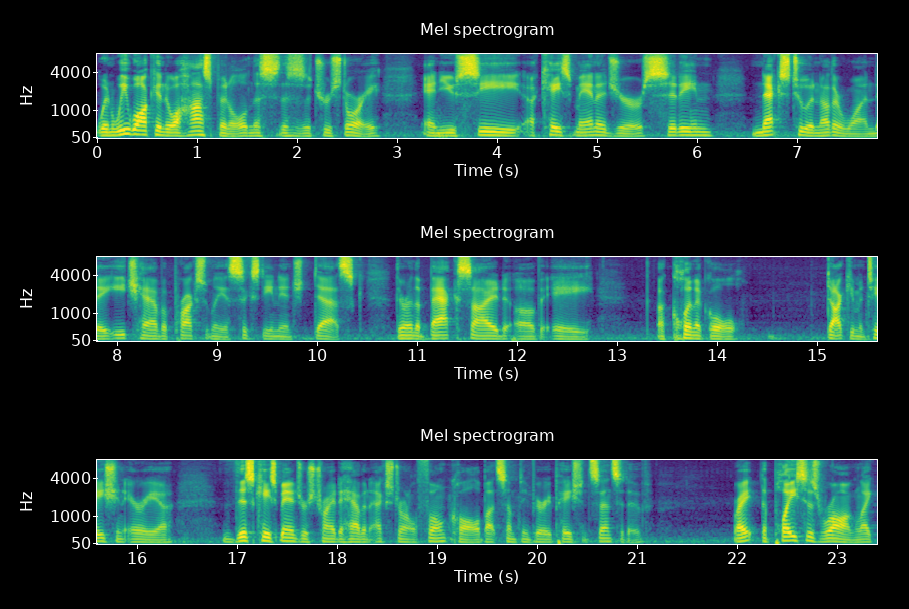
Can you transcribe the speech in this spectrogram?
when we walk into a hospital, and this this is a true story, and you see a case manager sitting next to another one, they each have approximately a 16 inch desk. They're on the backside of a a clinical documentation area. This case manager is trying to have an external phone call about something very patient sensitive, right? The place is wrong, like,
